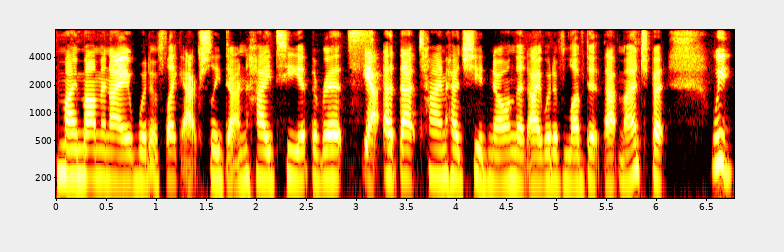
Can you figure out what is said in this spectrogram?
my mom and I would have like actually done high tea at the Ritz Yeah. at that time had she had known that I would have loved it that much. But we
